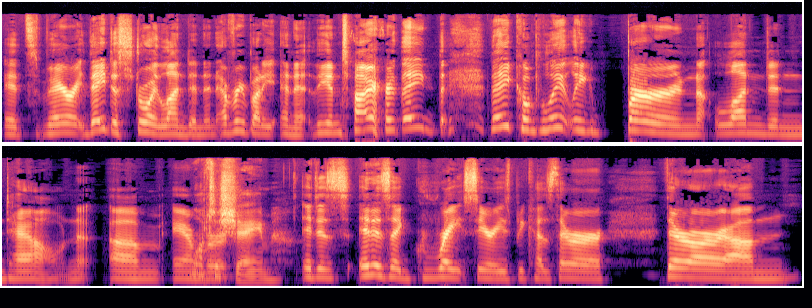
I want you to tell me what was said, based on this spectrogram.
it's very, they destroy London and everybody in it. The entire, they, they completely burn London town. Um, Amber. What a shame. It is, it is a great series because there are, there are, um,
